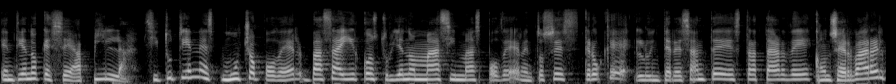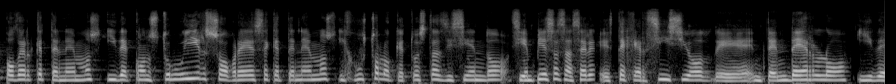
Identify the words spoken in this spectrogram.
entiendo que se apila. Si tú tienes mucho poder, vas a ir construyendo más y más poder. Entonces, creo que lo interesante es tratar de conservar el poder que tenemos y de construir sobre ese que tenemos y justo lo que tú estás diciendo, si empiezas a hacer este ejercicio de entenderlo y de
